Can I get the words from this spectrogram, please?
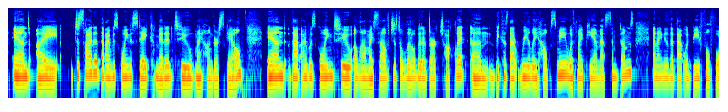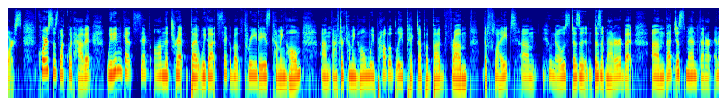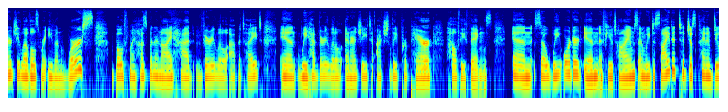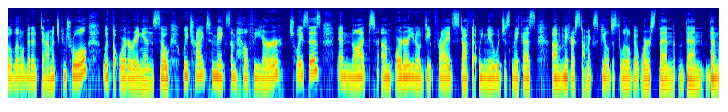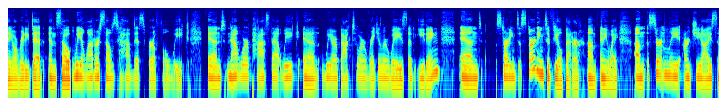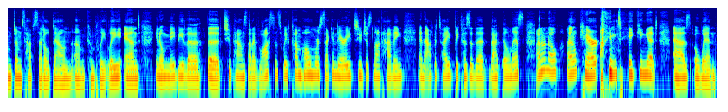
and I decided that I was going to stay committed to my hunger scale and that I was going to allow myself just a little bit of dark chocolate um, because that really helps me with my PMS symptoms. And I knew that that would be full force. Of course, as luck would have it, we didn't get sick on the trip, but we got sick about three days coming home. Um, after coming home, we probably picked up a bug from the flight. Um, who knows? Doesn't doesn't matter. But um, that just meant that our energy levels were even worse. Both my husband husband and I had very little appetite and we had very little energy to actually prepare healthy things. And so we ordered in a few times and we decided to just kind of do a little bit of damage control with the ordering in. So we tried to make some healthier choices and not um, order, you know, deep fried stuff that we knew would just make us um, make our stomachs feel just a little bit worse than than than they already did. And so we allowed ourselves to have this for a full week. And now we're past that week and we are back to our regular ways of eating. And starting to starting to feel better. Um, anyway, um, certainly our GI symptoms have settled down um, completely, and you know maybe the the two pounds that I've lost since we've come home were secondary to just not having an appetite because of that that illness. I don't know. I don't care. I'm taking it as a win.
